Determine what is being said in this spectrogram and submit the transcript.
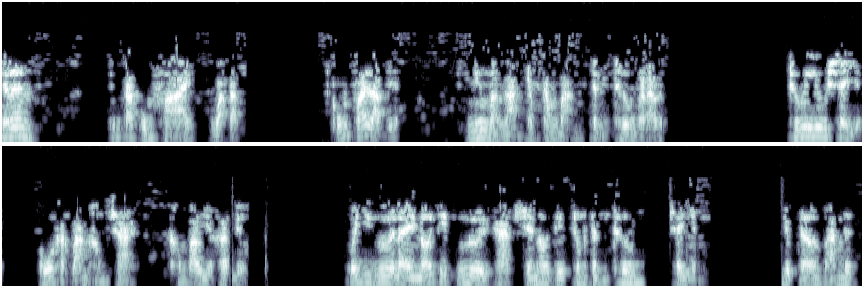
Cho nên, chúng ta cũng phải hoạt động, cũng phải làm việc, nhưng mà làm trong căn bản tình thương và đạo đức. Thương yêu xây dựng của các bạn không xài, không bao giờ hết được. Bởi vì người này nói tiếp, người khác sẽ nói tiếp trong tình thương xây dựng, giúp đỡ bạn đức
